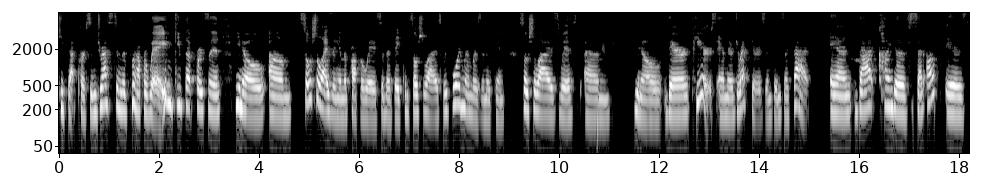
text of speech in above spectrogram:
keep that person dressed in the proper way and keep that person, you know, um, socializing in the proper way so that they can socialize with board members and they can socialize with, um, you know, their peers and their directors and things like that. And that kind of setup is,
